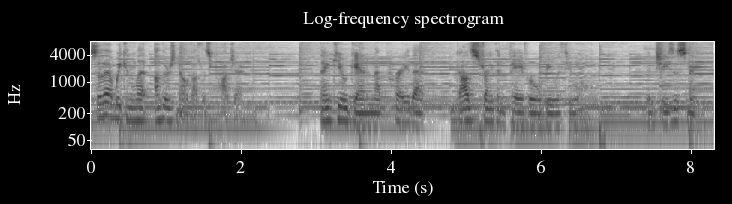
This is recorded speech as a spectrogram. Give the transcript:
so that we can let others know about this project. Thank you again, and I pray that God's strength and favor will be with you all. In Jesus' name,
